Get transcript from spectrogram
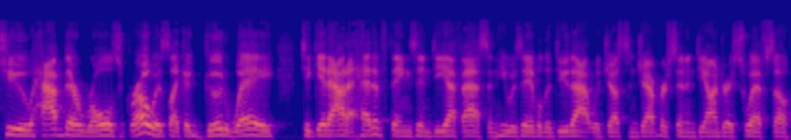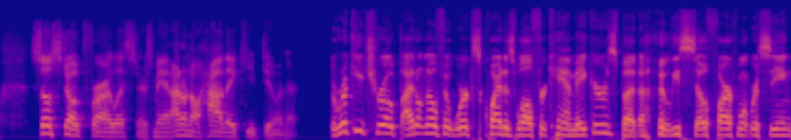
to have their roles grow is like a good way to get out ahead of things in DFS. And he was able to do that with Justin Jefferson and D'Andre Swift. So, so stoked for our listeners, man. I don't know how they keep doing it. The rookie trope, I don't know if it works quite as well for Cam Akers, but uh, at least so far from what we're seeing,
